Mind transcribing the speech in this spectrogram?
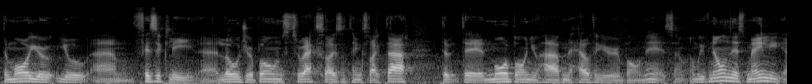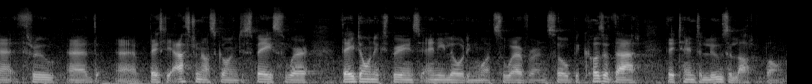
the more you, you um, physically uh, load your bones through exercise and things like that, the, the, more bone you have and the healthier your bone is. And, and we've known this mainly uh, through uh, the, uh, basically astronauts going to space where they don't experience any loading whatsoever. And so because of that, they tend to lose a lot of bone.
